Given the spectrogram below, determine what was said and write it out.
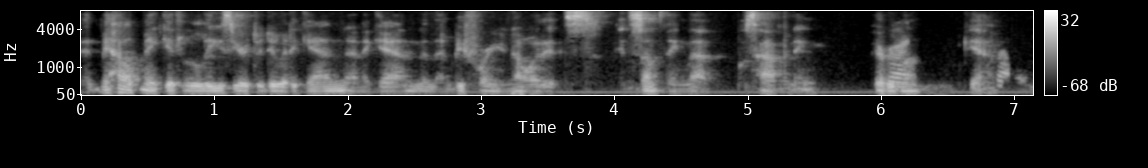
it helped make it a little easier to do it again and again, and then before you know it, it's it's something that was happening every right. month. Yeah. Right.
